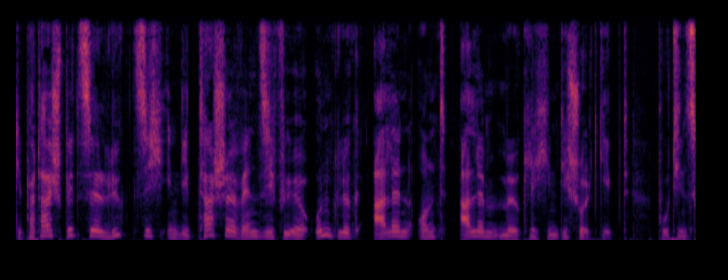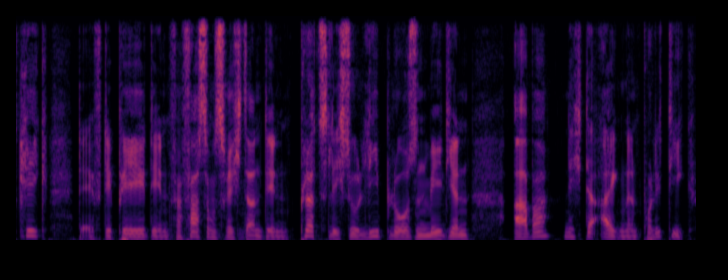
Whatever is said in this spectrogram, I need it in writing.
Die Parteispitze lügt sich in die Tasche, wenn sie für ihr Unglück allen und allem Möglichen die Schuld gibt. Putins Krieg, der FDP, den Verfassungsrichtern, den plötzlich so lieblosen Medien, aber nicht der eigenen Politik.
